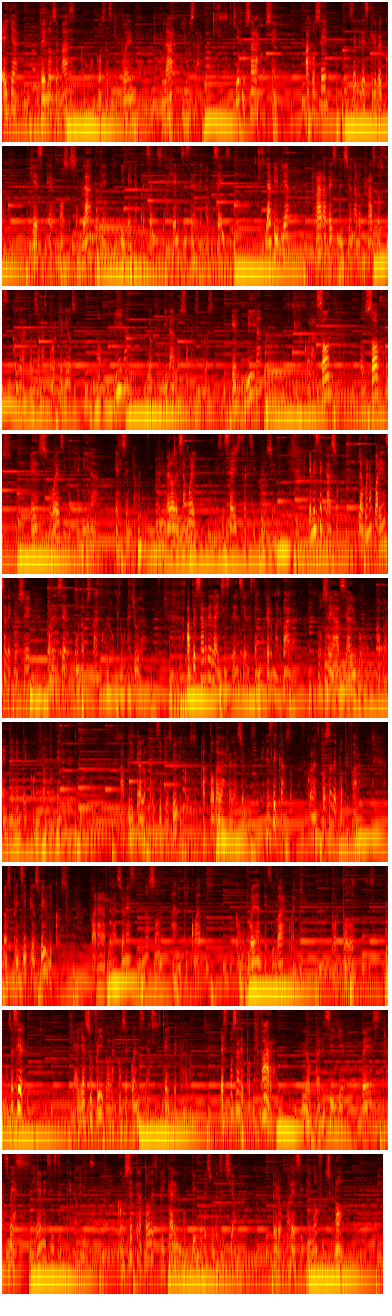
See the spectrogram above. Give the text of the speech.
Ella ve a los demás como cosas que pueden manipular y usar. Quiere usar a José. A José se le describe como que es hermoso semblante y bella presencia. Génesis 39.6. La Biblia rara vez menciona los rasgos físicos de las personas porque Dios no mira lo que mira a los hombres, pues Él mira el corazón, los ojos, eso es lo que mira el Señor. Primero de Samuel 16, versículo 7. En este caso, la buena apariencia de José parece ser un obstáculo que una ayuda. A pesar de la insistencia de esta mujer malvada, José hace algo aparentemente contrapudente. Aplica los principios bíblicos a todas las relaciones, en este caso con la esposa de Potifar. Los principios bíblicos para las relaciones no son anticuados, como puede atestiguar cualquier, por todo menos decir, que haya sufrido las consecuencias del pecado. La esposa de Potifar lo persigue vez tras vez. Génesis 39:10. José trató de explicar el motivo de su decisión, pero parece que no funcionó.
